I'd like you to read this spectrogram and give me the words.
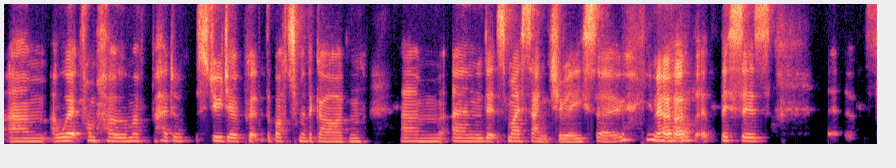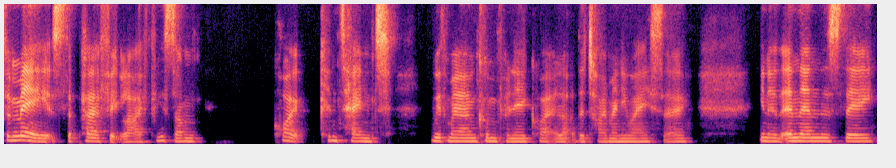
Um, I work from home. I've had a studio put at the bottom of the garden, um, and it's my sanctuary. So you know, this is for me. It's the perfect life because I'm quite content with my own company quite a lot of the time anyway. So, you know, and then there's the,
